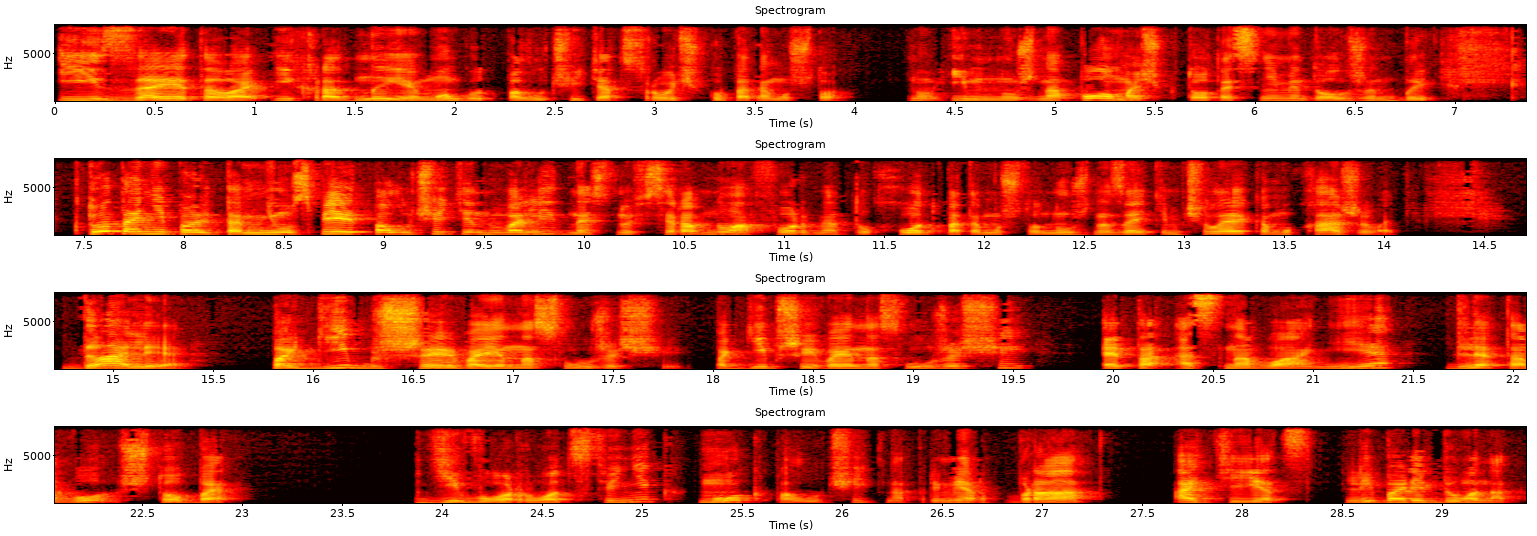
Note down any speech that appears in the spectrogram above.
и из-за этого их родные могут получить отсрочку, потому что ну, им нужна помощь, кто-то с ними должен быть. Кто-то не, там, не успеет получить инвалидность, но все равно оформят уход, потому что нужно за этим человеком ухаживать. Далее, погибшие военнослужащие. Погибшие военнослужащие – это основание для того, чтобы его родственник мог получить, например, брат, отец, либо ребенок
